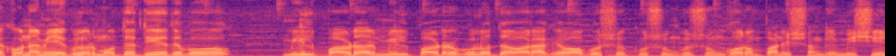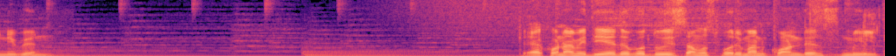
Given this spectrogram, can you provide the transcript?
এখন আমি এগুলোর মধ্যে দিয়ে দেব মিল্ক পাউডার। মিল্ক পাউডারগুলো দেওয়ার আগে অবশ্যই কুসুম কুসুম গরম পানির সঙ্গে মিশিয়ে নেবেন। এখন আমি দিয়ে দেবো দুই চামচ পরিমাণ কনডেন্স মিল্ক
